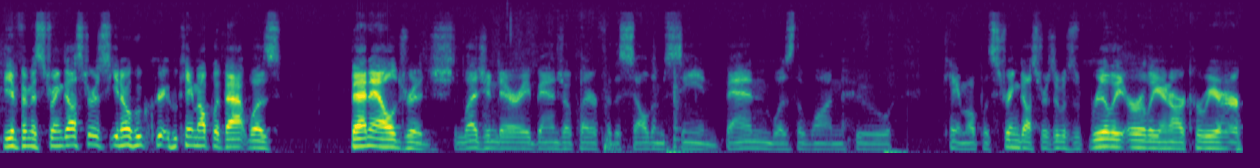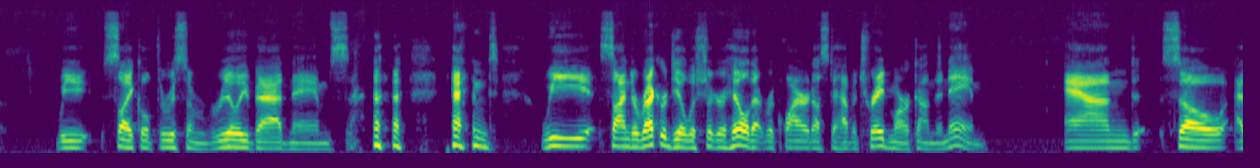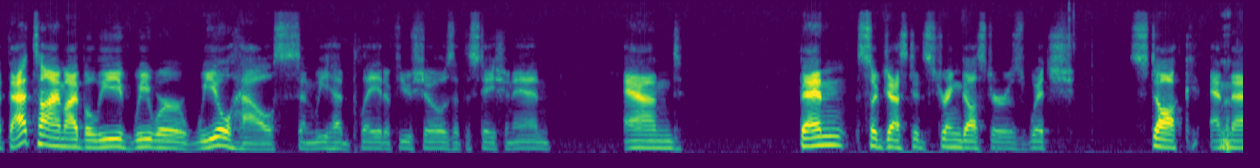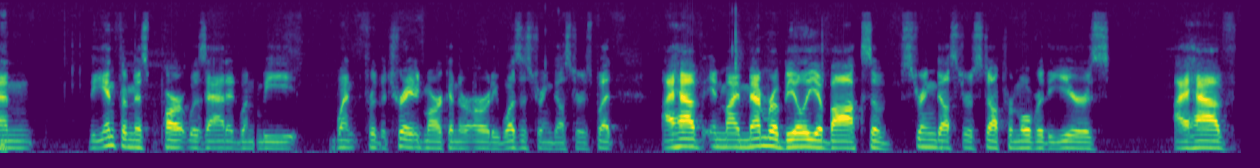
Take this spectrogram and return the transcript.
The infamous Stringdusters. You know who who came up with that was Ben Eldridge, legendary banjo player for the Seldom Scene. Ben was the one who came up with String Dusters. It was really early in our career. We cycled through some really bad names. and we signed a record deal with Sugar Hill that required us to have a trademark on the name. And so at that time, I believe we were Wheelhouse and we had played a few shows at the Station Inn. And Ben suggested string dusters, which stuck, and then the infamous part was added when we went for the trademark, and there already was a string dusters. But I have in my memorabilia box of string duster stuff from over the years, I have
